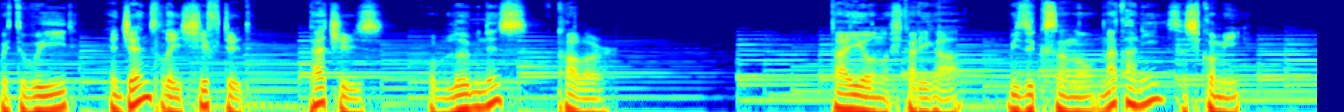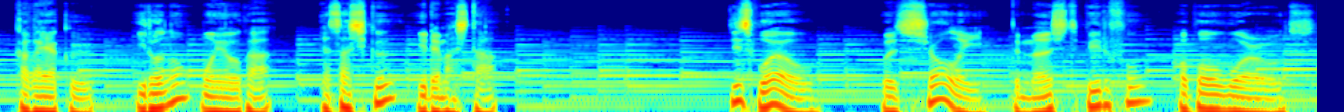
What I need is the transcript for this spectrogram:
with the weed and gently shifted patches of luminous color. 太陽の光が水草の中に差し込み輝く色の模様が優しく揺れました This world was surely the most beautiful of all worlds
